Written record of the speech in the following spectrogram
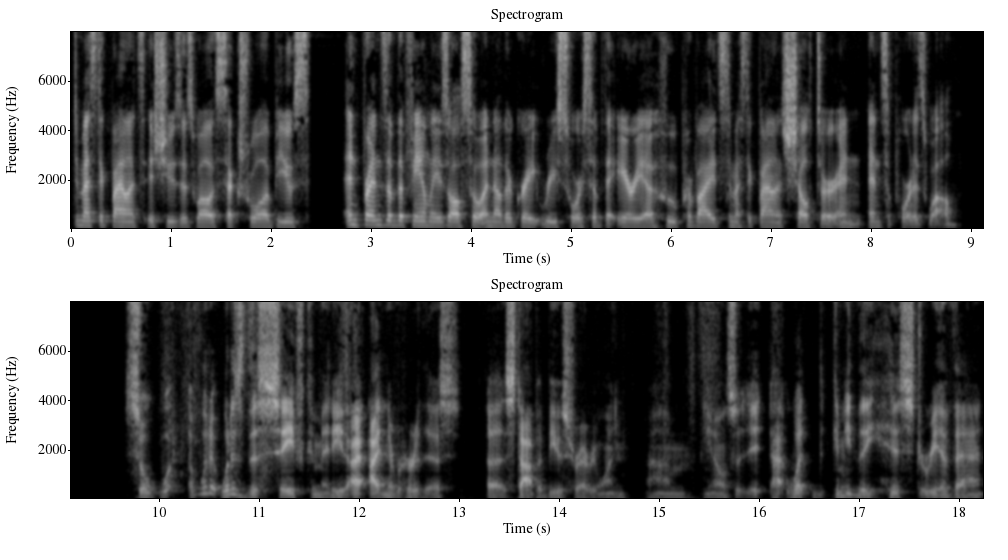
domestic violence issues as well as sexual abuse. And Friends of the Family is also another great resource of the area who provides domestic violence shelter and, and support as well. So what what what is the Safe Committee? I, I'd never heard of this. Uh, Stop Abuse for Everyone. Um, you know, so it, what? Give me the history of that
